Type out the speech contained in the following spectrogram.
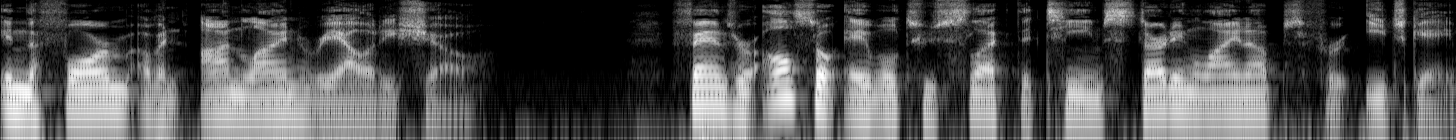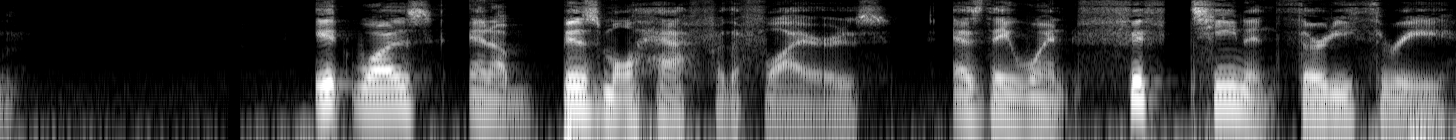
in the form of an online reality show. Fans were also able to select the team's starting lineups for each game. It was an abysmal half for the Flyers as they went 15 and 33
